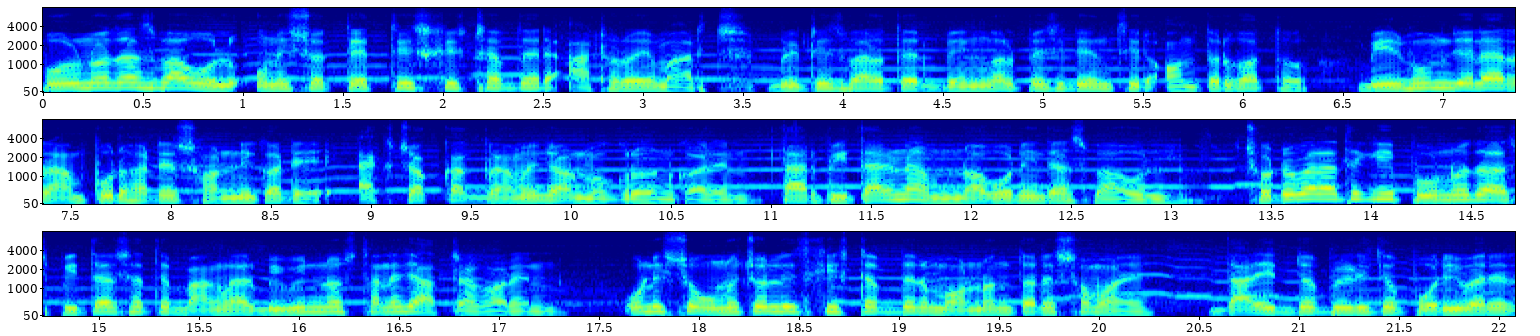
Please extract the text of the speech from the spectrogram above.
পূর্ণদাস বাউল উনিশশো তেত্রিশ খ্রিস্টাব্দের আঠেরোই মার্চ, ব্রিটিশ ভারতের বেঙ্গল প্রেসিডেন্সির অন্তর্গত বীরভূম জেলার রামপুরহাটের সন্নিকটে একচক্কা গ্রামে জন্মগ্রহণ করেন। তার পিতার নাম নবনীদাস বাউল। ছোটবেলা থেকেই পূর্ণদাস পিতার সাথে বাংলার বিভিন্ন স্থানে যাত্রা করেন। উনিশশো উনচল্লিশ খ্রিস্টাব্দের মন্বন্তরের সময় দারিদ্র পীড়িত পরিবারের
